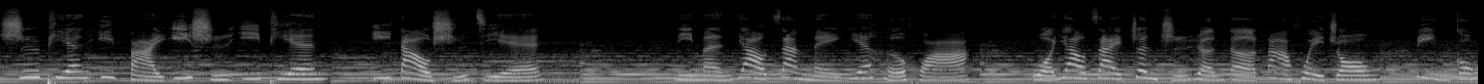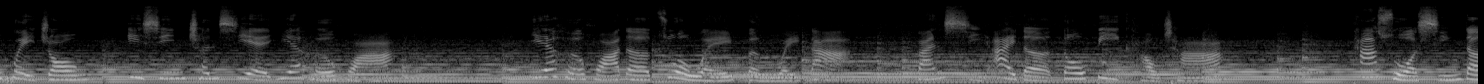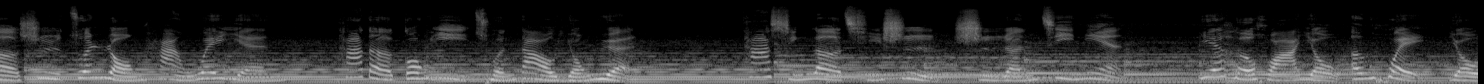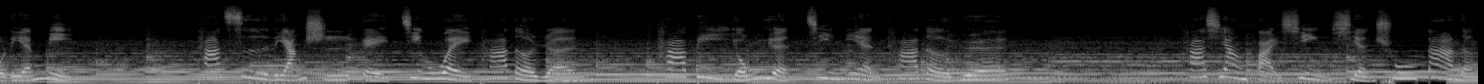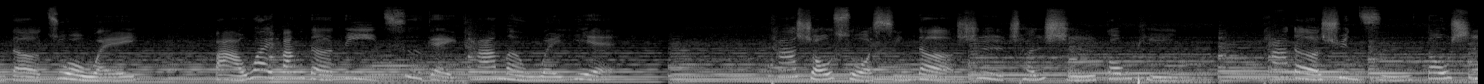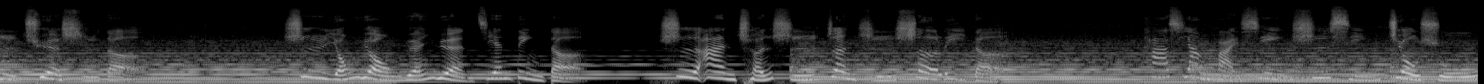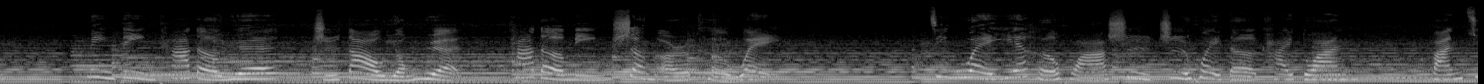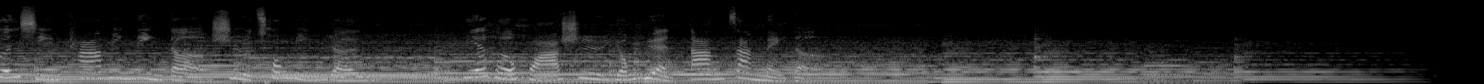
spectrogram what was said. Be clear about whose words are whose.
Speaker 1: 诗篇一百一十一篇一到十节，你们要赞美耶和华。我要在正直人的大会中，并公会中，一心称谢耶和华。耶和华的作为本为大，凡喜爱的都必考察。所行的是尊荣和威严，他的公义存到永远。他行了奇事，使人纪念。耶和华有恩惠，有怜悯。他赐粮食给敬畏他的人，他必永远纪念他的约。他向百姓显出大能的作为，把外邦的地赐给他们为业。他手所行的是诚实公平，他的训词都是确实的，是永永远远坚定的，是按诚实正直设立的。向百姓施行救赎，命定他的约，直到永远。他的名圣而可畏。敬畏耶和华是智慧的开端，凡遵行他命令的是聪明人。耶和华是永远当赞。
